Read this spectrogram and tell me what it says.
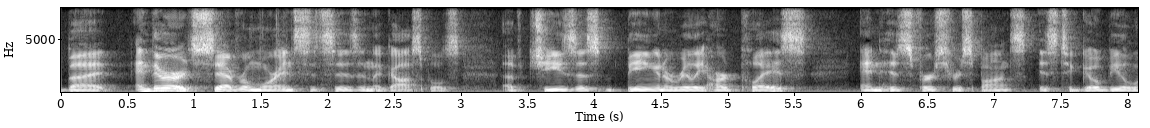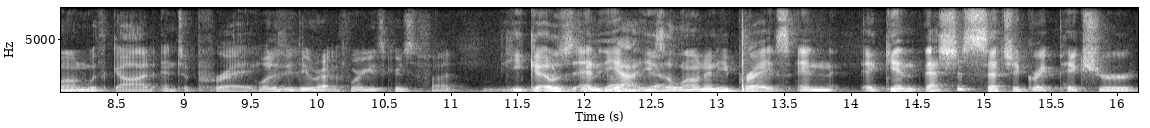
but and there are several more instances in the gospels of jesus being in a really hard place and his first response is to go be alone with god and to pray What does he do right before he gets crucified? he goes and yeah he's yeah. alone and he prays and again that's just such a great picture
